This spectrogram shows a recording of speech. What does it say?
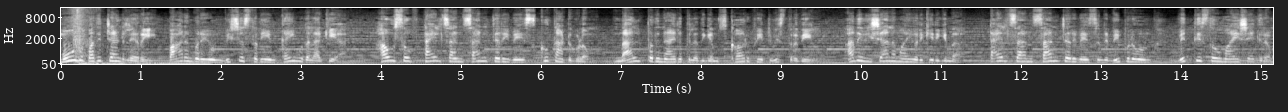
മൂന്ന് പതിറ്റാണ്ടിലേറെ പാരമ്പര്യവും വിശ്വസ്തതയും കൈമുതലാക്കിയ house of tiles and sanitary വേസ്റ്റ് കൂത്താട്ടുകുളം നാൽപ്പതിനായിരത്തിലധികം സ്ക്വയർ ഫീറ്റ് വിസ്തൃതിയിൽ അതിവിശാലമായി ഒരുക്കിയിരിക്കുന്ന ടൈൽസ് ആൻഡ് സാനിറ്ററി വേസിന്റെ വിപുലവും വ്യത്യസ്തവുമായ ശേഖരം.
